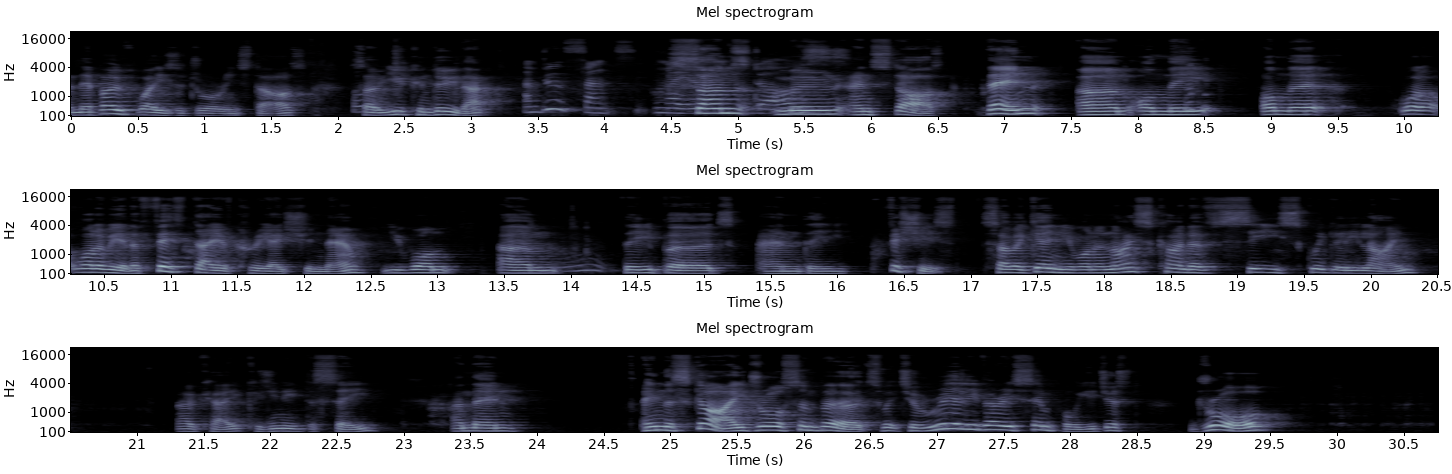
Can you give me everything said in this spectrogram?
and they're both ways of drawing stars, so Oh. you can do that. I'm doing fancy. My own Sun, stars. moon, and stars. Then um, on the on the what what are we? At? The fifth day of creation. Now you want um, the birds and the fishes. So again, you want a nice kind of sea squiggly line, okay, because you need the sea. And then in the sky, draw some birds, which are really very simple. You just draw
